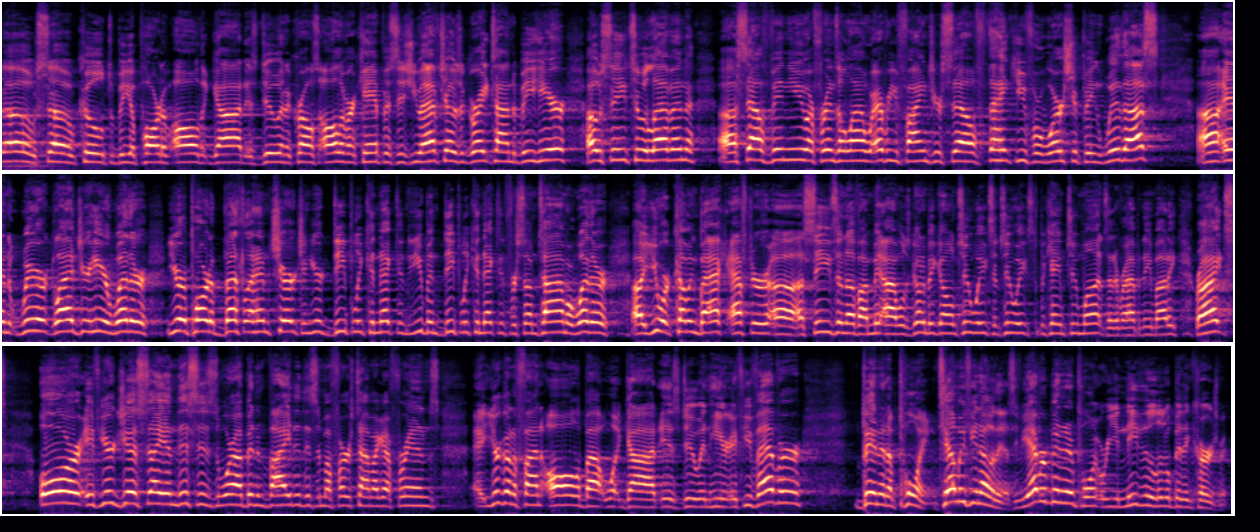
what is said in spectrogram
So, so cool to be a part of all that God is doing across all of our campuses. You have chose a great time to be here. OC 211, uh, South Venue, our friends online, wherever you find yourself, thank you for worshiping with us. Uh, and we're glad you're here. Whether you're a part of Bethlehem Church and you're deeply connected, you've been deeply connected for some time, or whether uh, you are coming back after uh, a season of I, I was going to be gone two weeks and two weeks became two months. That ever happened to anybody? Right? Or if you're just saying, This is where I've been invited, this is my first time, I got friends, uh, you're going to find all about what God is doing here. If you've ever been at a point, tell me if you know this, have you ever been at a point where you needed a little bit of encouragement?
